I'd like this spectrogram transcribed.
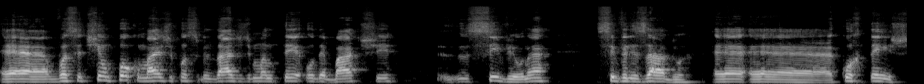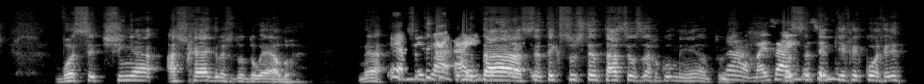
É, você tinha um pouco mais de possibilidade de manter o debate civil, né? civilizado, é, é, cortês. Você tinha as regras do duelo. Né? É, você, tem que você... você tem que sustentar seus argumentos. Não, mas aí você, você tem que recorrer.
